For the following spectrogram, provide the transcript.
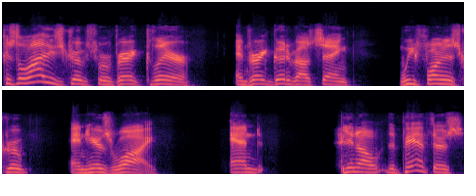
because a lot of these groups were very clear and very good about saying we formed this group and here's why. And, you know, the Panthers,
